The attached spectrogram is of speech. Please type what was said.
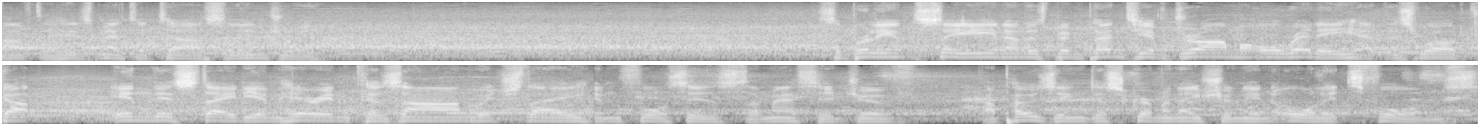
after his metatarsal injury. It's a brilliant scene, and there's been plenty of drama already at this World Cup in this stadium here in Kazan, which they enforces the message of opposing discrimination in all its forms.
